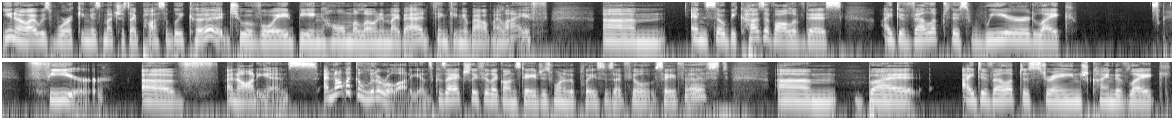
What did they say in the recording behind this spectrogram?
you know, I was working as much as I possibly could to avoid being home alone in my bed thinking about my life. Um, and so, because of all of this, I developed this weird, like, fear of an audience and not like a literal audience because I actually feel like on stage is one of the places I feel safest. Um, but I developed a strange kind of like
